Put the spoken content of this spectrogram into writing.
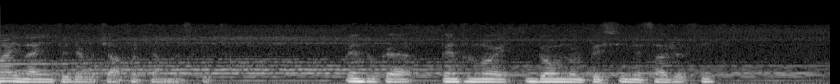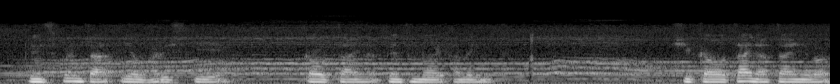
mai înainte de luceafăr te-am născut. Pentru că pentru noi Domnul pe sine s-a jertfit, prin Sfânta Euharistie, ca o taină pentru noi a venit. Și ca o taină a tainelor,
